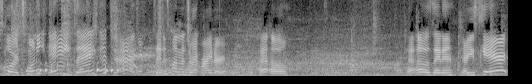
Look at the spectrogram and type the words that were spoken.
scored 28, Zay. Good job. Zayden's playing the Dret Rider. Uh-oh. Uh-oh, Zayden. Are you scared?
